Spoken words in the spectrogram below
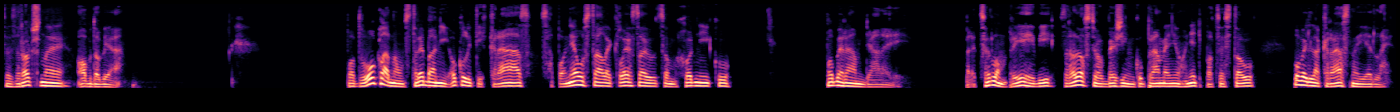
cez ročné obdobia. Po dôkladnom vstrebaní okolitých krás sa po neustále klesajúcom chodníku poberám ďalej. Pred sedlom priehyby s radosťou bežím ku prameňu hneď po cestou, povedľa krásnej jedle.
